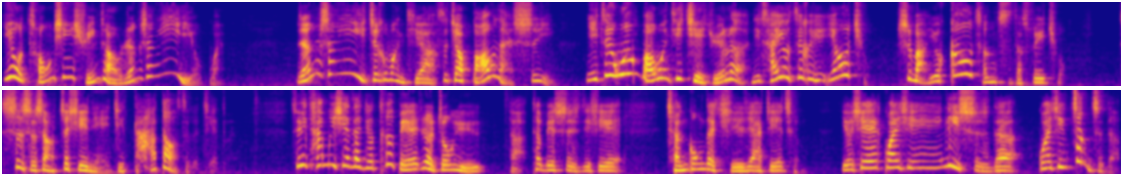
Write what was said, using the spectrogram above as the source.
又重新寻找人生意义有关。人生意义这个问题啊，是叫饱暖思淫。你这温饱问题解决了，你才有这个要求，是吧？有高层次的需求。事实上，这些年已经达到这个阶段，所以他们现在就特别热衷于啊，特别是这些成功的企业家阶层，有些关心历史的。关心政治的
